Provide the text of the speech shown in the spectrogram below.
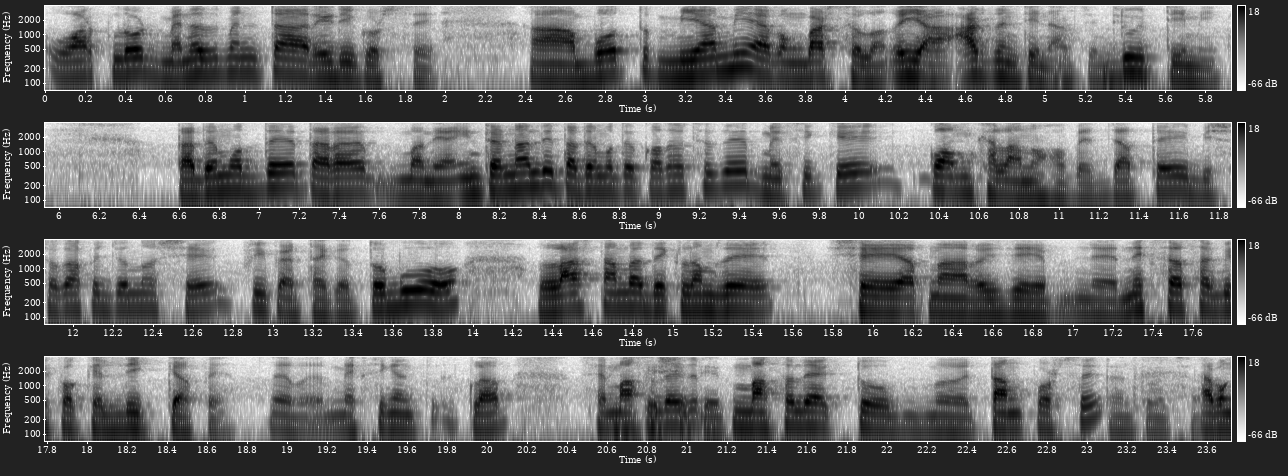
ওয়ার্কলোড ম্যানেজমেন্টটা রেডি করছে। বোথ মিয়ামি এবং বার্সেলোনা ইয়া আর্জেন্টিনা দুই টিমই। তাদের মধ্যে তারা মানে ইন্টারনালি তাদের মধ্যে কথা হচ্ছে যে মেসিকে কম খেলানো হবে যাতে বিশ্বকাপের জন্য সে প্রিপেয়ার থাকে। তবুও লাস্ট আমরা দেখলাম যে সে আপনার ওই যে নেক্সাসের বিপক্ষে লিগ কাপে মেক্সিকান ক্লাব সে মাসলে মাসলে একটু টান পড়ছে। এবং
